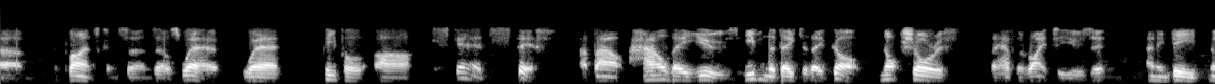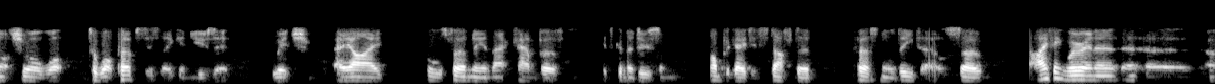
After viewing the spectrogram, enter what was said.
um, compliance concerns elsewhere where people are scared stiff about how they use even the data they've got, not sure if they have the right to use it, and indeed not sure what to what purposes they can use it, which AI falls firmly in that camp of it's going to do some complicated stuff to personal details. So I think we're in a, a, a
